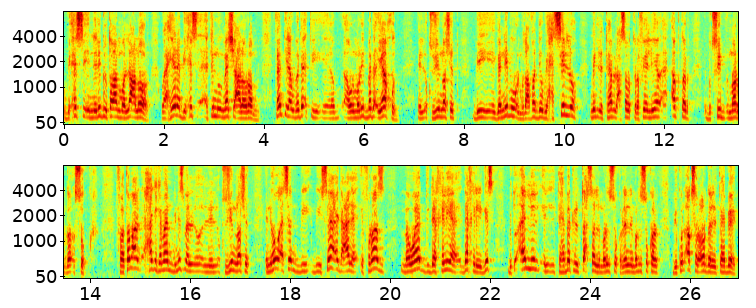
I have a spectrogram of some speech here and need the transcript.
وبيحس إن رجله طبعا مولعة نار واحيانا بيحس أكنه ماشي على رمل. فأنت لو بدأت أو المريض بدأ ياخد الأكسجين النشط بيجنبه المضاعفات دي وبيحسن له من الالتهاب الأعصاب الطرفية اللي هي أكتر بتصيب مرضى السكر. فطبعا حاجة كمان بالنسبة لل- للأكسجين النشط إن هو أساسا بي- بيساعد على إفراز مواد داخلية داخل الجسم بتقلل الالتهابات اللي بتحصل لمريض السكر لأن مريض السكر بيكون أكثر عرضة للالتهابات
